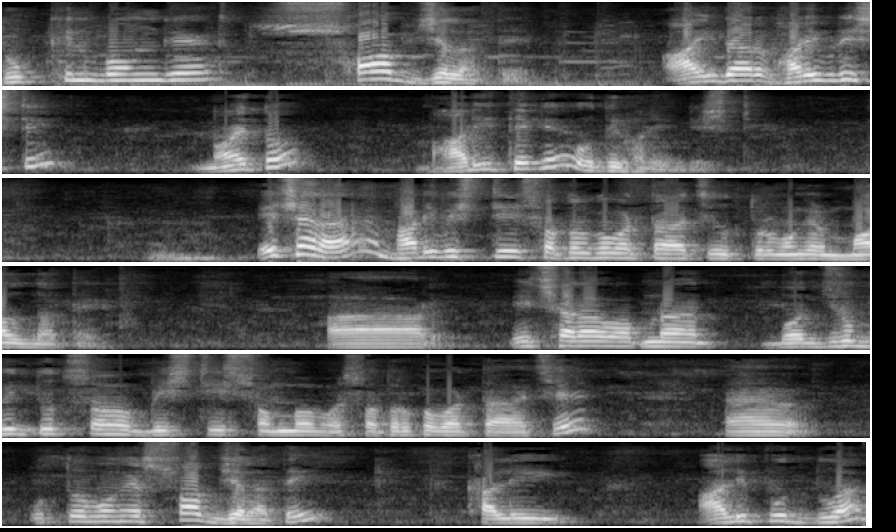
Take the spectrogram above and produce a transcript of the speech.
দক্ষিণবঙ্গের সব জেলাতে আইদার ভারী বৃষ্টি, নয়তো ভারী থেকে অতি ভারী বৃষ্টি। এছাড়া ভারী বৃষ্টির সতর্কবার্তা আছে উত্তরবঙ্গের মালদাতে। আর এছাড়াও আপনার বজ্রবিদ্যুৎ সহ বৃষ্টির সম্ভব, সতর্কবার্তা আছে উত্তরবঙ্গের সব জেলাতেই খালি আলিপুরদুয়ার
